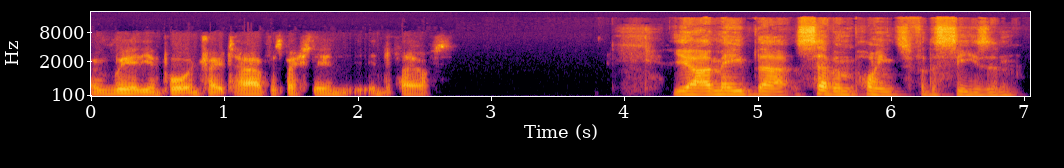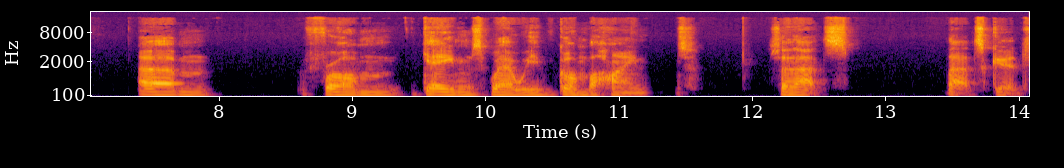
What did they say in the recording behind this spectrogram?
a really important trait to have, especially in, in the playoffs. Yeah, I made that seven points for the season um, from games where we've gone behind. So that's that's good.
